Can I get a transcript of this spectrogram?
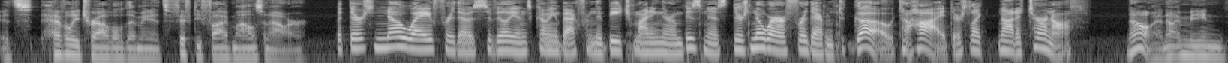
It's heavily traveled. I mean, it's 55 miles an hour. But there's no way for those civilians coming back from the beach minding their own business. There's nowhere for them to go to hide. There's like not a turnoff. No, and I mean,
